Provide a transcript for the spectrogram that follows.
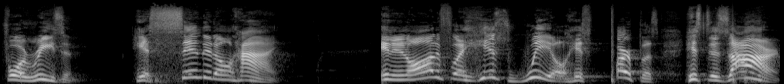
for a reason. He ascended on high. And in order for his will, his purpose, his desire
